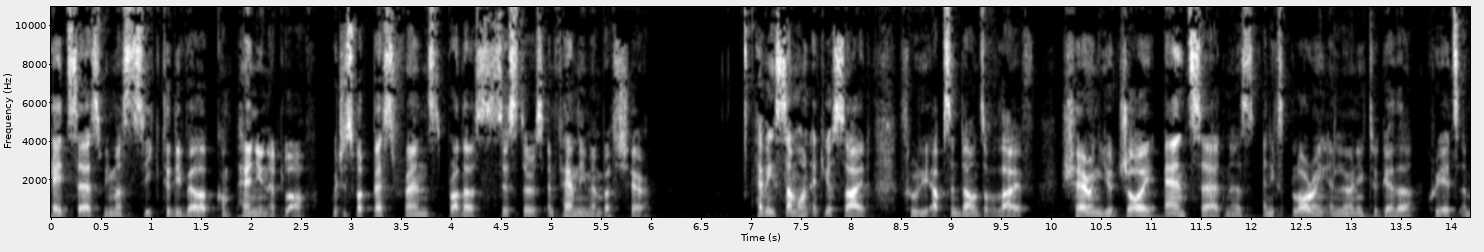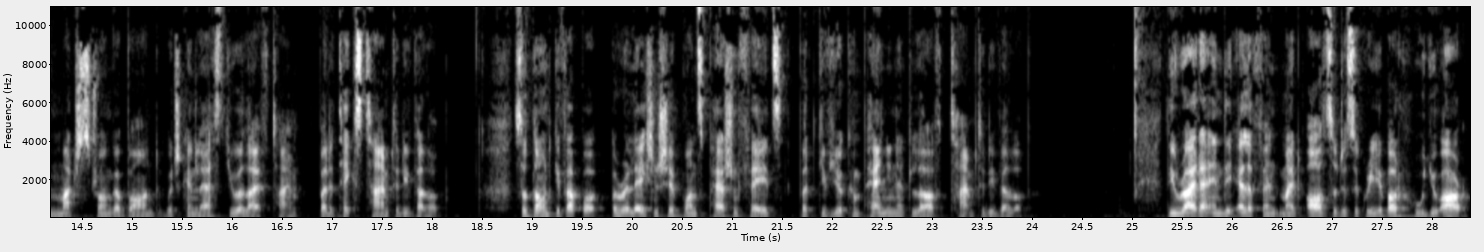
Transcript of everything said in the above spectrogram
Haidt says we must seek to develop companionate love, which is what best friends, brothers, sisters, and family members share. Having someone at your side through the ups and downs of life Sharing your joy and sadness and exploring and learning together creates a much stronger bond which can last you a lifetime, but it takes time to develop. So don't give up a relationship once passion fades, but give your companionate love time to develop. The rider and the elephant might also disagree about who you are.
